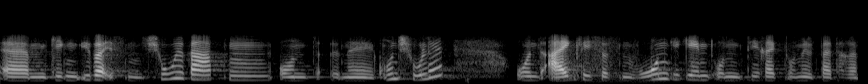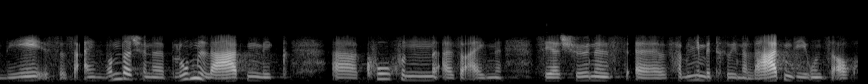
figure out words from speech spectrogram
ähm, gegenüber ist ein Schulgarten und eine Grundschule. Und eigentlich ist es ein Wohngegend und direkt unmittelbar Nähe ist es ein wunderschöner Blumenladen mit äh, Kuchen, also ein sehr schönes äh, familienbetriebener Laden, die uns auch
